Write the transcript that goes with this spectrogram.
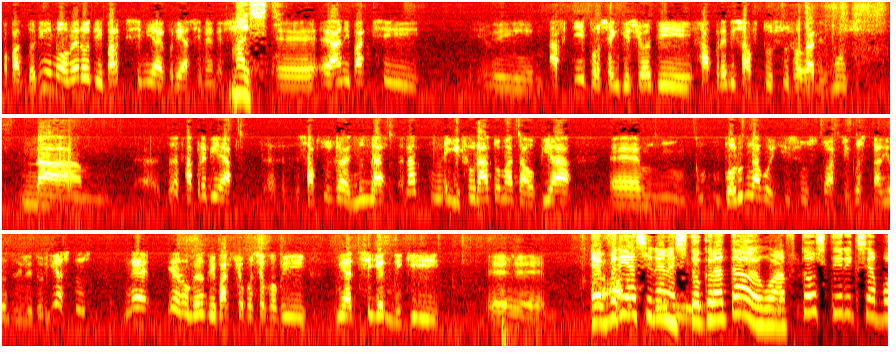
Παπαντονίου, νομίζω ότι υπάρξει μια ευρεία συνένεση. Μάλιστα. Ε, εάν υπάρξει αυτή η προσέγγιση ότι θα πρέπει σε αυτούς τους οργανισμούς να θα πρέπει σε αυτούς τους οργανισμούς να, να, ηγηθούν άτομα τα οποία ε, μπορούν να βοηθήσουν στο αρχικό στάδιο της λειτουργίας τους. Ναι, νομίζω ότι υπάρχει όπως έχω πει μια τσιγεννική ε, Ευρεία συνένεση. Το κρατάω εγώ αυτό. Στήριξη από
